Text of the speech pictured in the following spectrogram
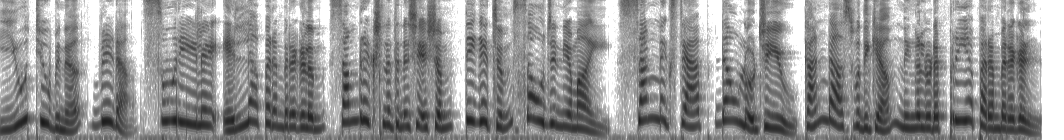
യൂട്യൂബിന് വിട. സൂര്യയിലെ എല്ലാ പരമ്പരകളും സംരക്ഷണത്തിന് ശേഷം തികച്ചും സൗജന്യമായി. സൺ നെക്സ്റ്റ് ആപ്പ് ഡൗൺലോഡ് ചെയ്യൂ. കണ്ടാസ്വദിക്കാം നിങ്ങളുടെ പ്രിയ പരമ്പരകൾ.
